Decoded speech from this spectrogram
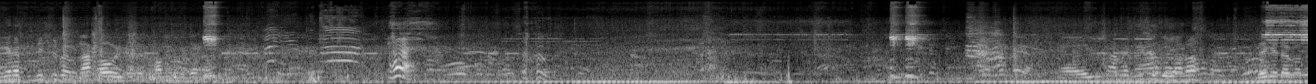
এখানে দৃশ্যটা রাখা ওইখানে সামনে দেখো এটা কত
